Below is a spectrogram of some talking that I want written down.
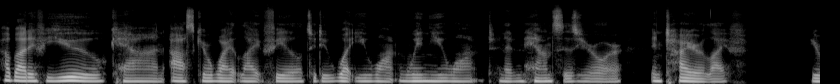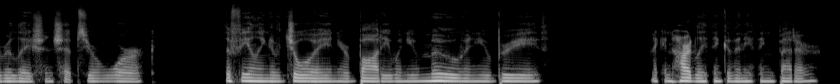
How about if you can ask your white light field to do what you want when you want, and it enhances your entire life, your relationships, your work, the feeling of joy in your body when you move and you breathe. I can hardly think of anything better.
